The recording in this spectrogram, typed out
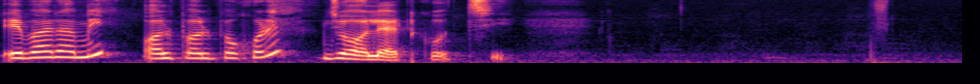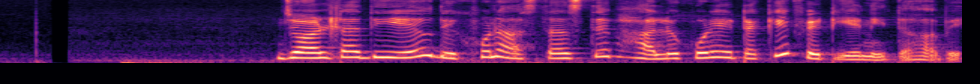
এবার আমি অল্প অল্প করে জল অ্যাড করছি। জলটা দিয়েও দেখুন আস্তে আস্তে ভালো করে এটাকে ফেটিয়ে নিতে হবে।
